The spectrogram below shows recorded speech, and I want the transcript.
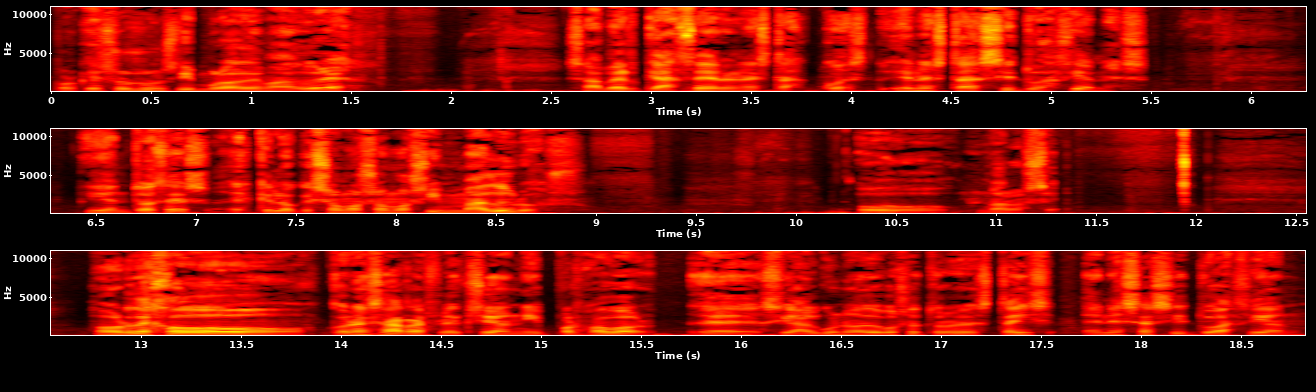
Porque eso es un símbolo de madurez. Saber qué hacer en estas, en estas situaciones. Y entonces es que lo que somos somos inmaduros. O no lo sé. Os dejo con esa reflexión y por favor, eh, si alguno de vosotros estáis en esa situación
